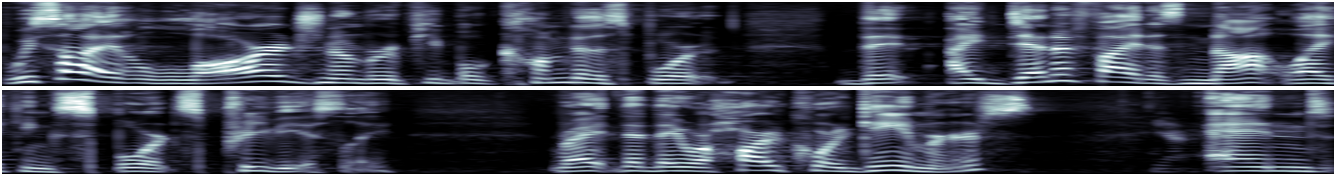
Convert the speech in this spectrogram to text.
We saw a large number of people come to the sport that identified as not liking sports previously, right? That they were hardcore gamers, Yeah. and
